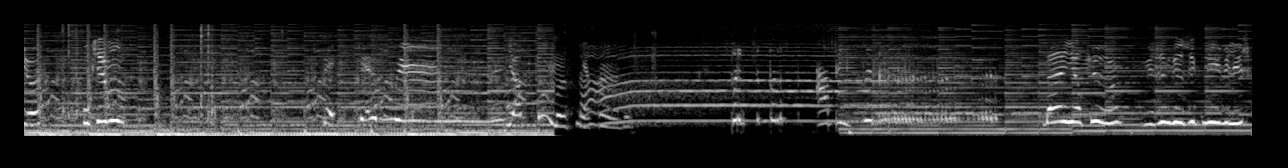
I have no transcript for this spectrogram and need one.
Yapıyor. Pokemon Pekemon. yaptın mı? Yapamadım. Pırt pırt abi pırt. Ben yapıyorum. Yüzüm gözükmeyebilir.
